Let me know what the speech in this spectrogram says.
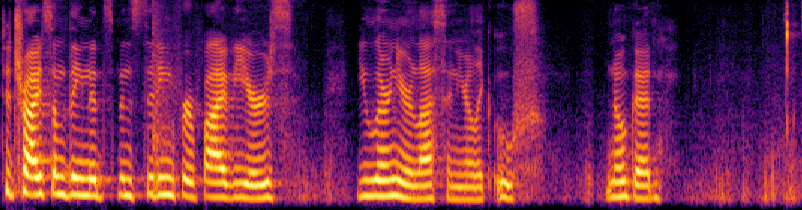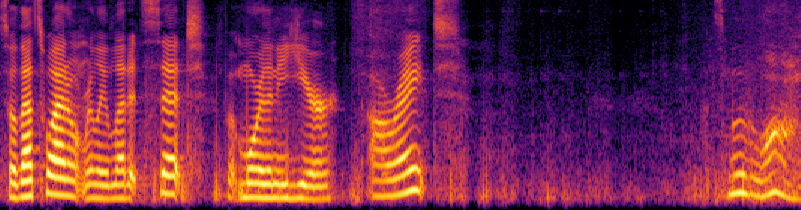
to try something that's been sitting for five years, you learn your lesson. You're like, oof, no good. So that's why I don't really let it sit, but more than a year. All right, let's move along.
